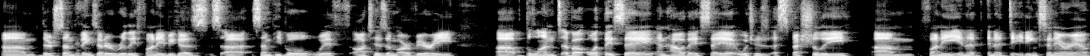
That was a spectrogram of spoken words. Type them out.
Um, there's some things that are really funny because uh, some people with autism are very uh, blunt about what they say and how they say it which is especially um, funny in a in a dating scenario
